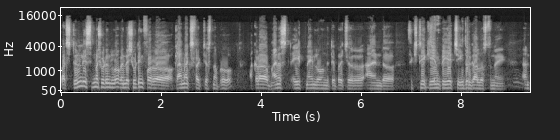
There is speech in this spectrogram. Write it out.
బట్ స్టిల్ ఈ సినిమా షూటింగ్లో when they shooting for climax fight చేస్తున్నప్పుడు అక్కడ మైనస్ ఎయిట్ నైన్లో ఉంది టెంపరేచర్ అండ్ సిక్స్టీ కేఎంపిహెచ్ ఎదురుగాలు వస్తున్నాయి. అండ్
